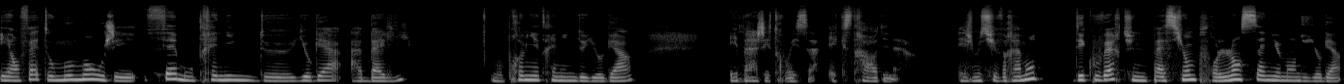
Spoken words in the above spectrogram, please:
Et en fait, au moment où j'ai fait mon training de yoga à Bali, mon premier training de yoga, eh ben, j'ai trouvé ça extraordinaire. Et je me suis vraiment découverte une passion pour l'enseignement du yoga.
